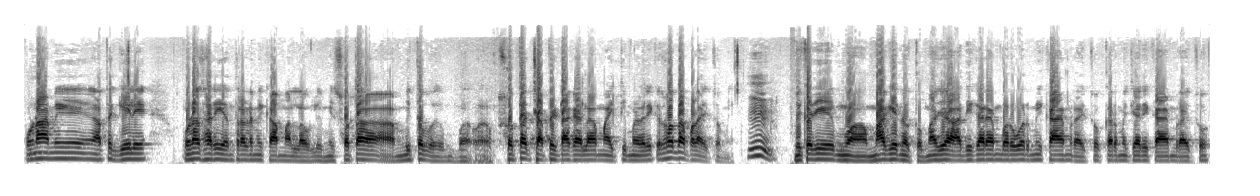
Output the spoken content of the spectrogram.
पुन्हा आम्ही आता गेले पुन्हा सारी यंत्रणा मी कामाला लावली. मी स्वतः मी तर स्वतः छापे टाकायला माहिती मिळाली की स्वतः पळायचो मी. मी कधी मागे नव्हतो. माझ्या अधिकाऱ्यांबरोबर मी कायम राहायचो कर्मचारी कायम राहायचो.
